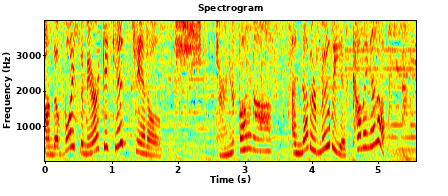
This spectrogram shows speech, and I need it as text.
on the Voice America Kids channel. Shh, turn your phone off. Another movie is coming up.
